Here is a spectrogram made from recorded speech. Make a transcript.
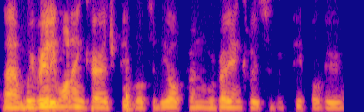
Um, we really want to encourage people to be open. We're very inclusive of people who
